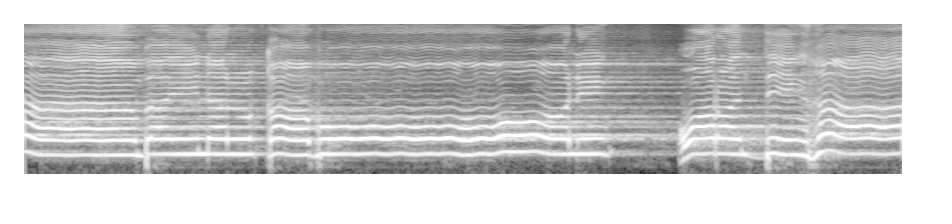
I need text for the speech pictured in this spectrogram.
آمالنا بين القبول وردها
